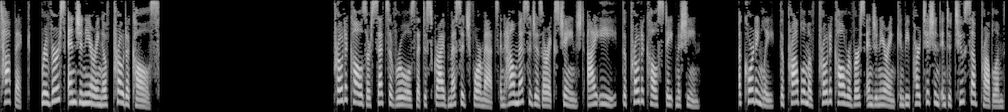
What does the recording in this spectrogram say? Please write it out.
Topic. Reverse engineering of protocols Protocols are sets of rules that describe message formats and how messages are exchanged i.e., the protocol state machine. Accordingly, the problem of protocol reverse engineering can be partitioned into two subproblems,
